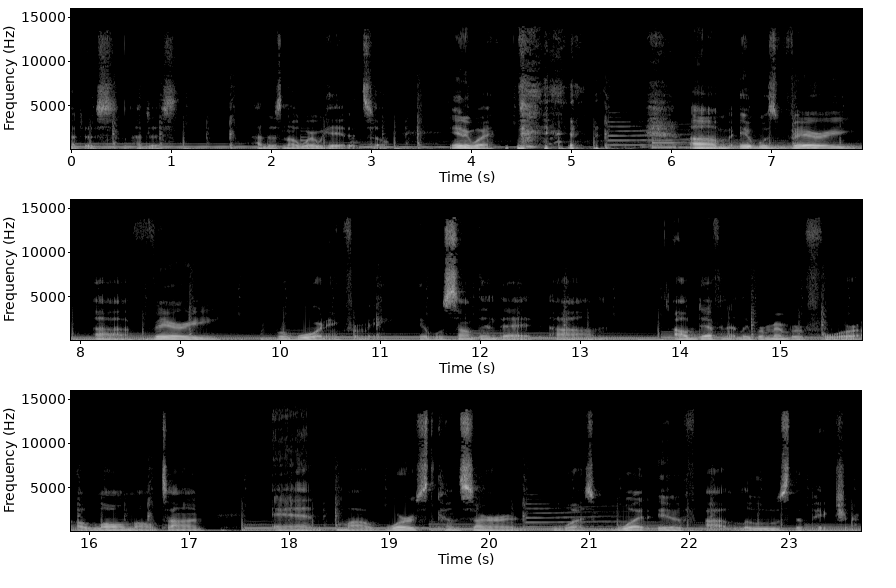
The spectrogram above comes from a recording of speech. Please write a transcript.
I just, I just, I just know where we headed. So, anyway, um, it was very, uh, very rewarding for me. It was something that um, I'll definitely remember for a long, long time. And my worst concern was what if I lose the picture?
